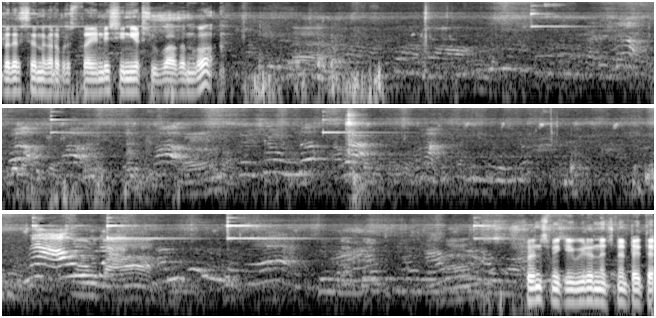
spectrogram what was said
ప్రదర్శన కనపరుస్తాయండి సీనియర్స్ విభాగంలో. ఫ్రెండ్స్ మీకు ఈ వీడియో నచ్చినట్టయితే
